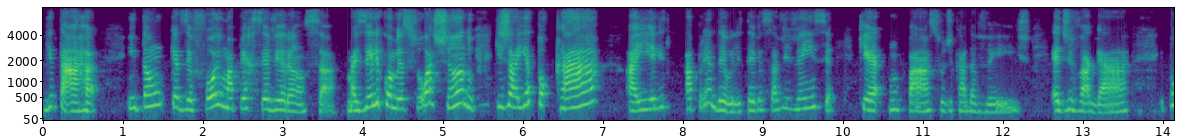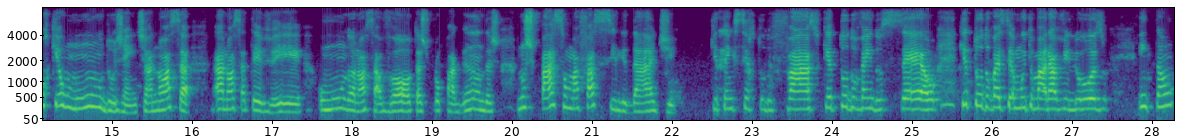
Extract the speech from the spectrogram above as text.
guitarra. Então, quer dizer, foi uma perseverança, mas ele começou achando que já ia tocar, aí ele aprendeu, ele teve essa vivência, que é um passo de cada vez, é devagar, porque o mundo, gente, a nossa, a nossa TV, o mundo à nossa volta, as propagandas, nos passam uma facilidade que tem que ser tudo fácil, que tudo vem do céu, que tudo vai ser muito maravilhoso. Então,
